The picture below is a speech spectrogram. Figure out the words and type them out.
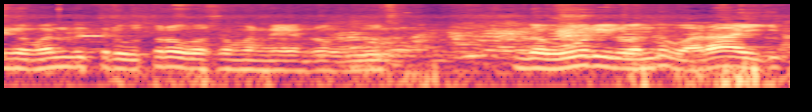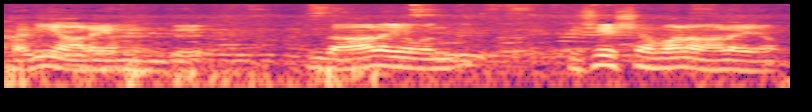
இது வந்து திரு உத்தரகோசமன் என்ற ஊர். இந்த ஊரில் வந்து வராகி தனி ஆலயம் உண்டு. இந்த ஆலயம் வந்து விசேஷமான ஆலயம்.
